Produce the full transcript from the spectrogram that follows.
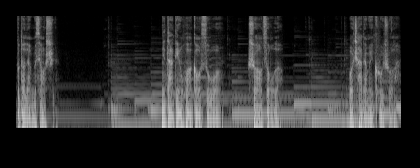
不到两个小时。你打电话告诉我，说要走了，我差点没哭出来。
